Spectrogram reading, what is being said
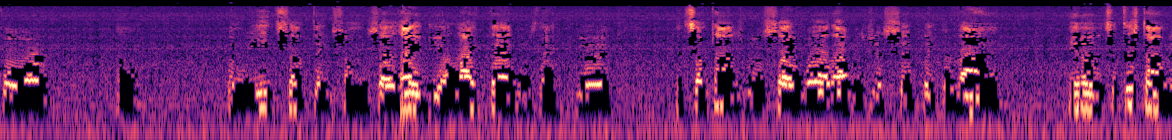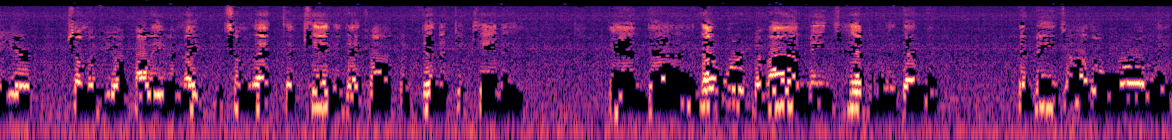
for when we eat something, someone says, hey, do you like that? That good? And sometimes we'll say, well, that was just simply divine. You know, it's at this time of year, some of you will probably even make some of that the candy they call it divinity candy. And uh, that word divine means heavenly, doesn't it? It means otherworldly.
